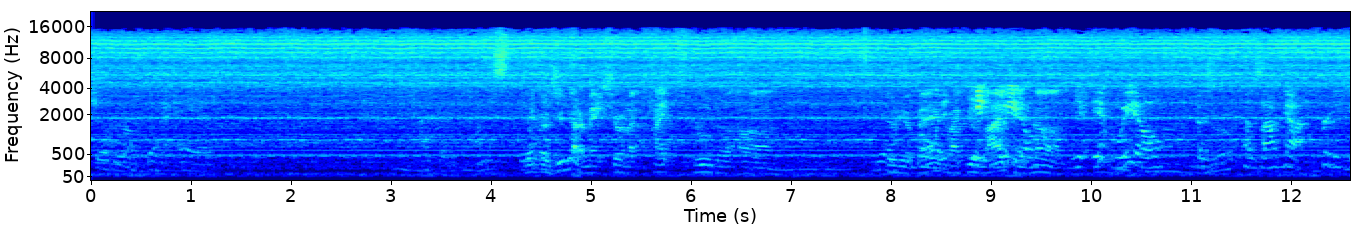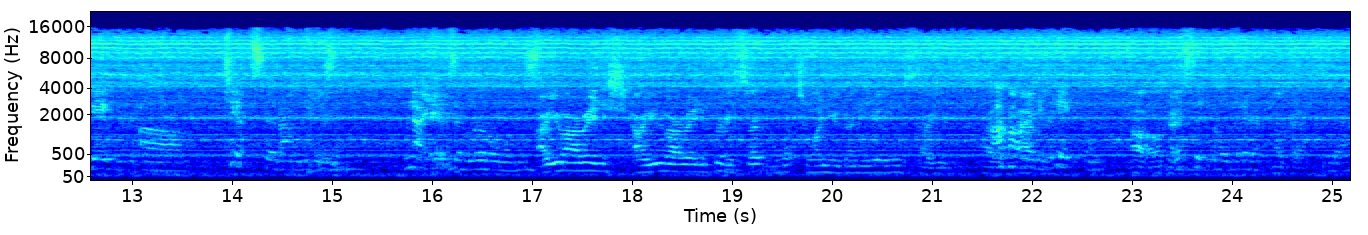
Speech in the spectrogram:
sugar I'm gonna add. I think I'm still- Yeah, cause you gotta make sure that pipes through the, um, Yeah. through your Oh, bag it- like you it like it, will. huh? Yeah, It will, because I've got pretty big, uh, tips that I'm using, using little ones. Are you already, are you already pretty certain which one you're gonna use? Are you? are I've already happy? picked them, Oh, okay, they're sitting over there. okay. Yeah.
